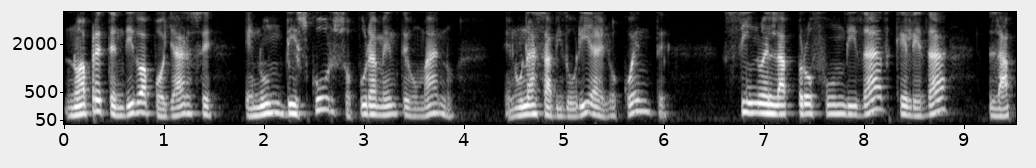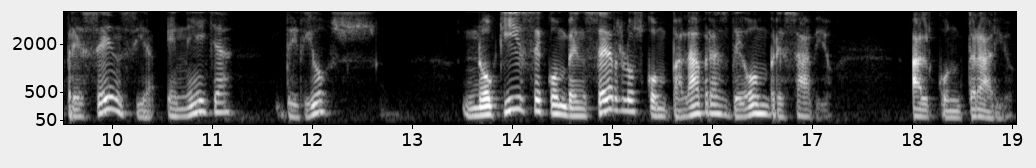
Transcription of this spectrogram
no ha pretendido apoyarse en un discurso puramente humano, en una sabiduría elocuente, sino en la profundidad que le da la presencia en ella de Dios. No quise convencerlos con palabras de hombre sabio. Al contrario,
